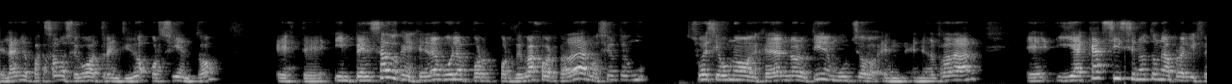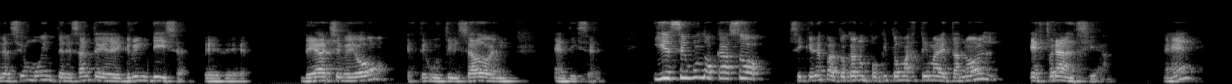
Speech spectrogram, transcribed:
el, año pasado llegó a 32%, este, impensado que en general vuela por, por debajo del radar, ¿no es cierto? Suecia uno en general no lo tiene mucho en, el radar, eh, y acá sí se nota una proliferación muy interesante de Green Diesel, de, de, HBO este, utilizado en, en diésel. Y el segundo caso, si querés para tocar un poquito más tema de etanol, es Francia. ¿eh?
